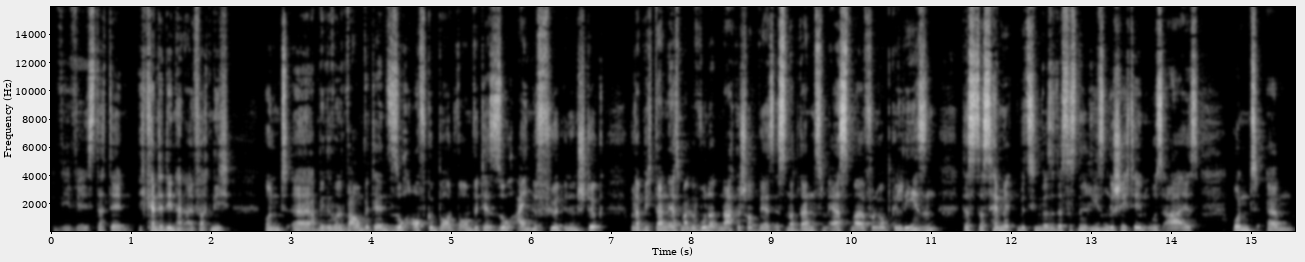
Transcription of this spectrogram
wie, wer ist das denn? Ich kannte den halt einfach nicht. Und äh, habe mir gewundert, warum wird der denn so aufgebaut? Warum wird der so eingeführt in ein Stück? Und habe mich dann erstmal gewundert und nachgeschaut, wer es ist und habe dann zum ersten Mal von überhaupt gelesen, dass das Hamilton, beziehungsweise dass das eine Riesengeschichte in den USA ist und ähm,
